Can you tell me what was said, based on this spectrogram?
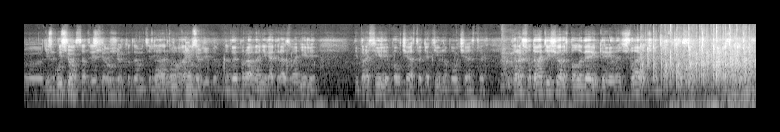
э, дискуссию с хирургом. туда материалы. Да, ну, они- судить, да. Да. Вы правы, они как раз звонили и просили поучаствовать, активно поучаствовать. Хорошо, давайте еще раз поблагодарим Кирилла Вячеславовича. Спасибо. Спасибо.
